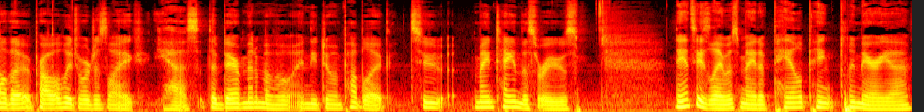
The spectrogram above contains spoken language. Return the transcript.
Although probably George is like, yes, the bare minimum of what I need to do in public to maintain this ruse. Nancy's lei was made of pale pink plumeria.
